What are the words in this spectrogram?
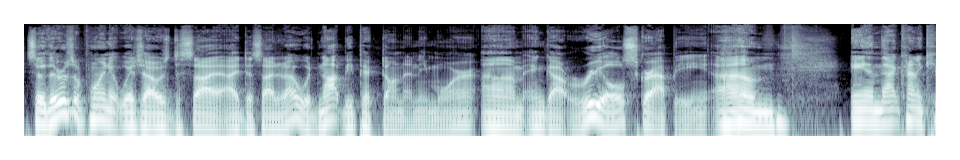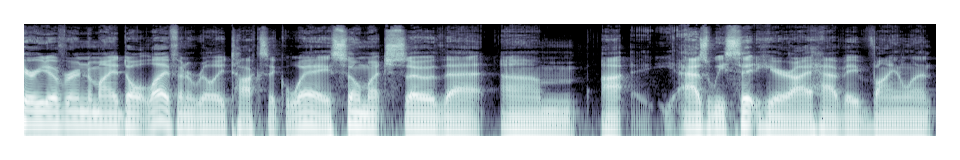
So there was a point at which I was decide I decided I would not be picked on anymore um, and got real scrappy. Um, and that kind of carried over into my adult life in a really toxic way. So much so that um, I, as we sit here, I have a violent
